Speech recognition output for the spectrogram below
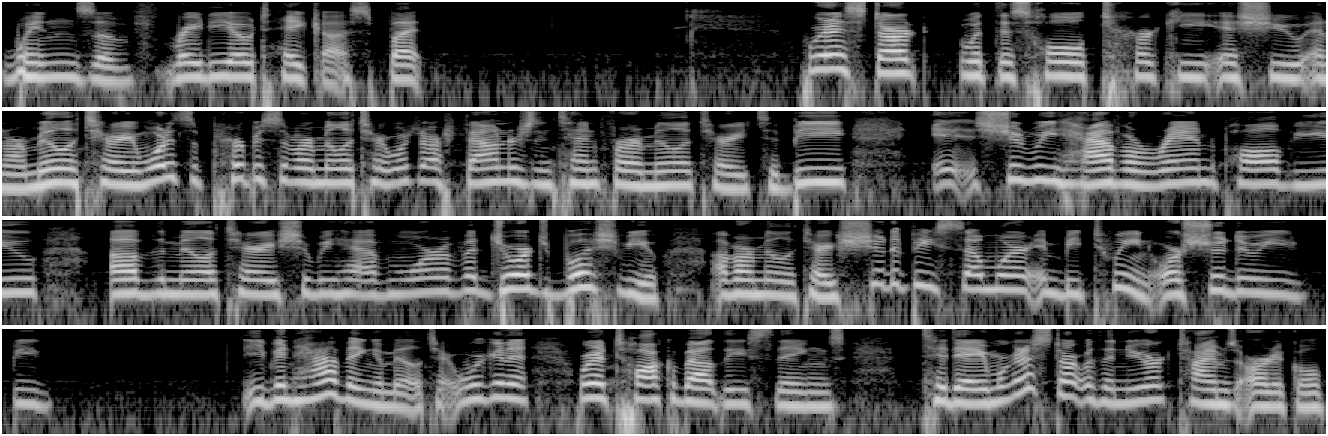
winds of radio take us. But We're going to start with this whole Turkey issue and our military. And what is the purpose of our military? What did our founders intend for our military to be? It, should we have a Rand Paul view of the military? Should we have more of a George Bush view of our military? Should it be somewhere in between, or should we be even having a military? We're gonna we're gonna talk about these things today, and we're gonna start with a New York Times article.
